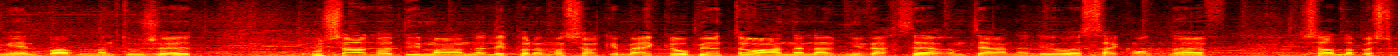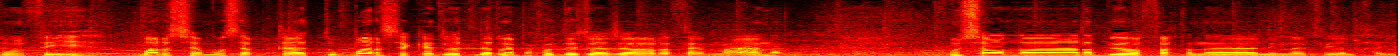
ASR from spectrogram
لبعض المنتوجات. وإن شاء الله ديما عندنا les promotions كيما هكا. و bientôt عندنا l'anniversaire نتاعنا اللي هو 59 إن شاء الله باش تكون فيه برشا مسابقات وبرشا كادوات للربح. وديجا جاو رفاه معانا. وإن شاء الله ربي يوفقنا لما فيه الخير.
